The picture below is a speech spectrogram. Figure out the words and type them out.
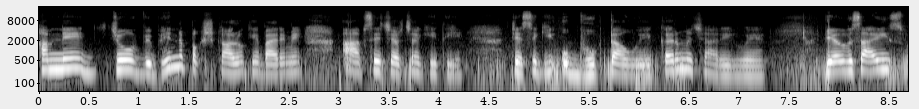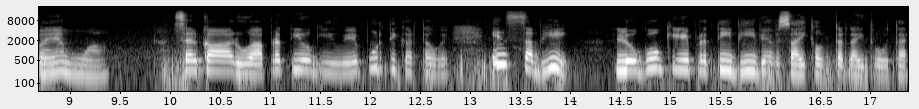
हमने जो विभिन्न पक्षकारों के बारे में आपसे चर्चा की थी, जैसे कि उपभोक्ता हुए, कर्मचारी हुए, व्यवसायी स्वयं हुआ, सरकार हुआ, प्रतियोगी हुए, पूर्तिकर्ता हुए, इन सभी लोगों के प्रति भी व्यवसाय का उत्तरदायित्व होता है।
